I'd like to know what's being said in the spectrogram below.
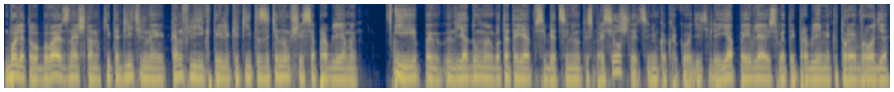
Более того, бывают, знаешь, там какие-то длительные конфликты или какие-то затянувшиеся проблемы, и я думаю, вот это я в себе ценю. Ты спросил, что я ценю как руководитель. И я появляюсь в этой проблеме, которая вроде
